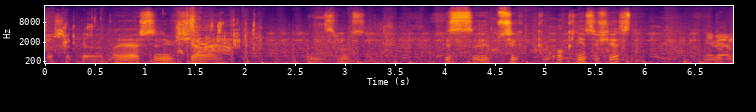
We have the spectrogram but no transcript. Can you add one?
Proszę to. A ja jeszcze nie wisiałem. Więc luz. Jest, y, przy k- oknie coś jest? Nie wiem.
